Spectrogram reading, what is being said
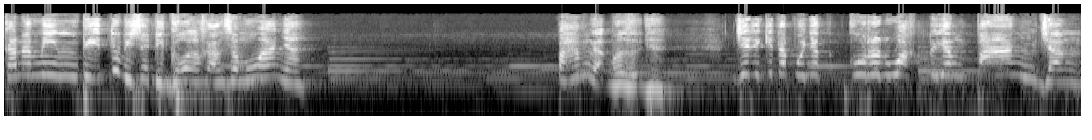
Karena mimpi itu bisa digolkan semuanya. Paham nggak maksudnya? Jadi kita punya kurun waktu yang panjang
